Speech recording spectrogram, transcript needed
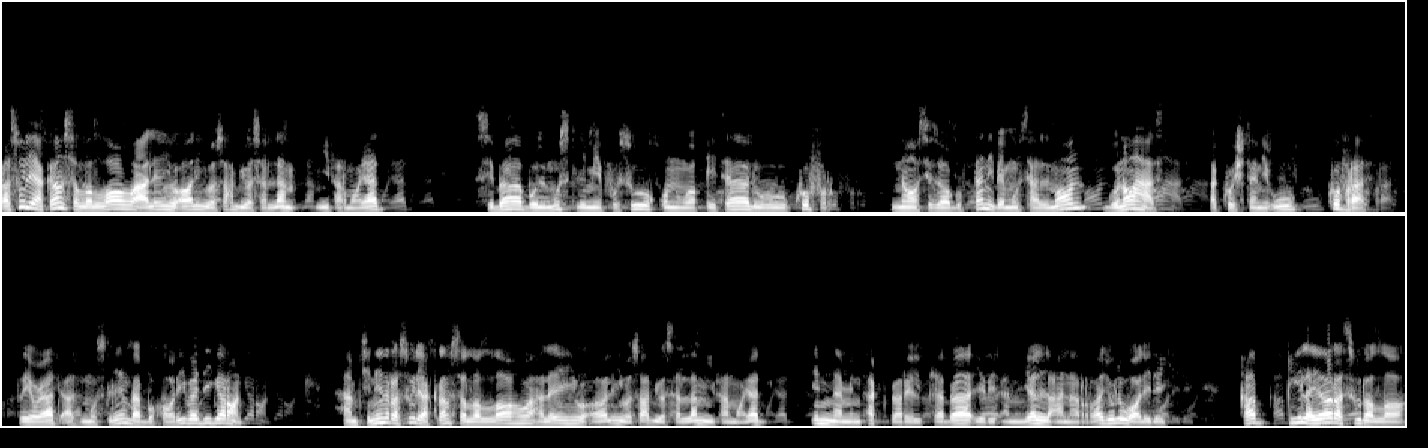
رسول اکرم صلی الله علیه و آله و صحبی و سلم می فرماید سباب المسلم فسوق و قتاله کفر. ناسزا گفتن به مسلمان گناه است و کشتن او کفر است. روایت از مسلم و بخاری و دیگران. همچنین رسول اکرم صلی الله علیه و آله و صحبه و سلم میفرماید ان من اکبر الكبائر ان یلعن الرجل والديه قب قیل یا رسول الله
